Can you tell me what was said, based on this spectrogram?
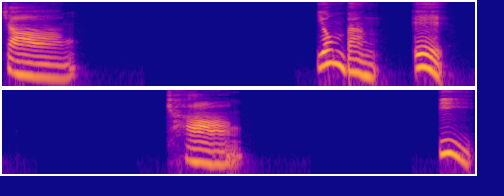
长四番 a 长 b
